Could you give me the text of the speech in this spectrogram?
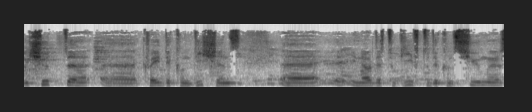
we should uh, create the conditions in order to give to the consumers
